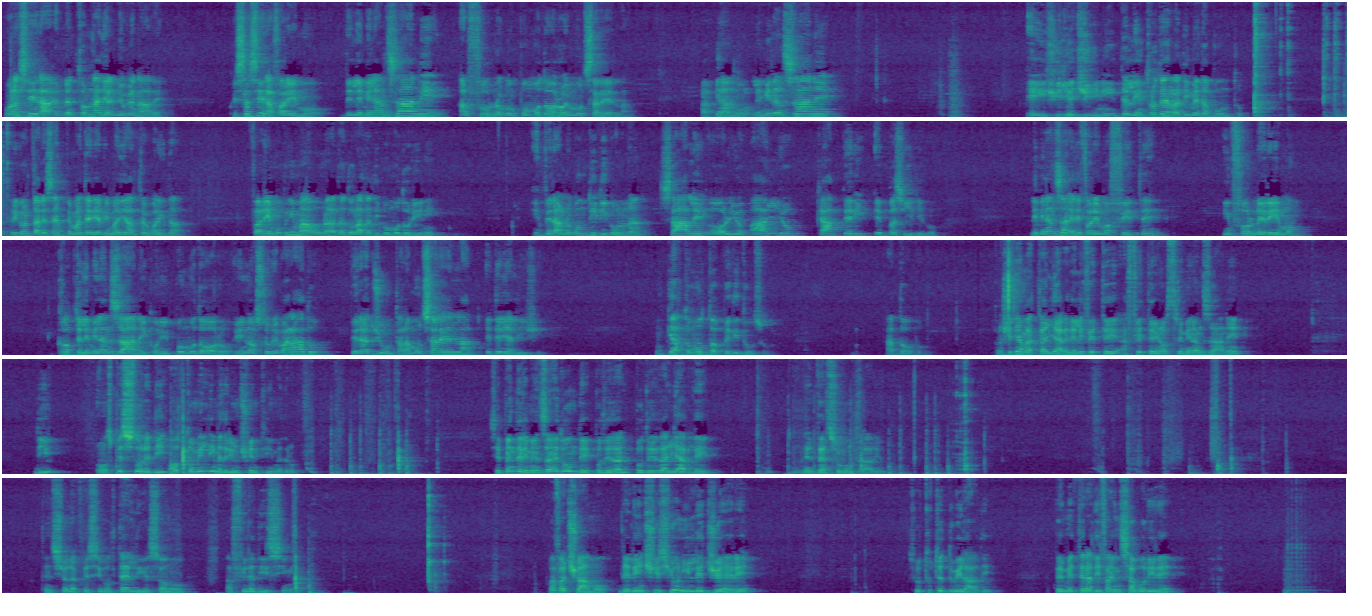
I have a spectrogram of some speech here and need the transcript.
Buonasera e bentornati al mio canale. Questa sera faremo delle melanzane al forno con pomodoro e mozzarella. Abbiamo le melanzane e i ciliegini dell'entroterra di Metaponto. Ricordate sempre materia prima di alta qualità. Faremo prima una dadolata di pomodorini e verranno conditi con sale, olio, aglio, capperi e basilico le melanzane le faremo a fette, inforneremo, cotte le melanzane con il pomodoro e il nostro preparato, per aggiunta la mozzarella e degli alici. Un piatto molto appetitoso. A dopo. Procediamo a tagliare delle fette a fette le nostre melanzane di uno spessore di 8 mm di 1 cm. Se prendete le melanzane tonde potete, potete tagliarle nel verso contrario. Attenzione a questi coltelli che sono affilatissimi. Poi facciamo delle incisioni leggere su tutti e due i lati. Permetterà di far insaporire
